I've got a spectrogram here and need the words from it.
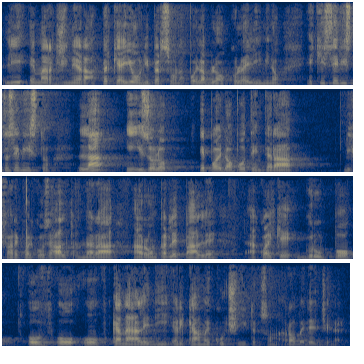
li emarginerà perché io ogni persona poi la blocco, la elimino e chi si è visto si è visto, la isolo e poi dopo tenterà di fare qualcos'altro, andrà a rompere le palle a qualche gruppo o, o, o canale di ricamo e cucito, insomma, robe del genere.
